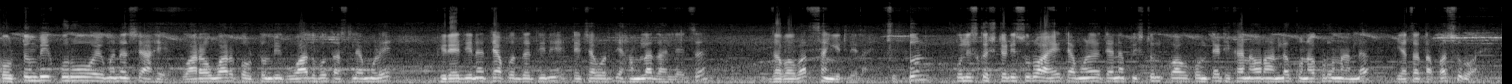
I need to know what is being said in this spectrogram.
कौटुंबिक पूर्ववैमनस्य आहे. वारंवार कौटुंबिक वाद होत असल्यामुळे फिर्यादीनं त्या पद्धतीने त्याच्यावरती हमला झाल्याचं जबाबात सांगितलेलं आहे. तिथून पोलीस कस्टडी सुरू आहे. त्यामुळे त्यांना पिस्तूल कोणत्या ठिकाणावर आणलं कुणाकडून आणलं याचा तपास सुरू आहे.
